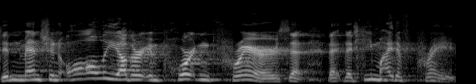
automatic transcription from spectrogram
didn't mention all the other important prayers that, that, that he might have prayed,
